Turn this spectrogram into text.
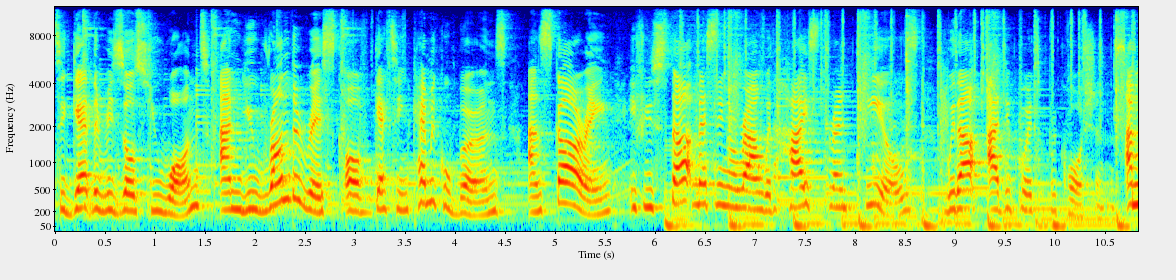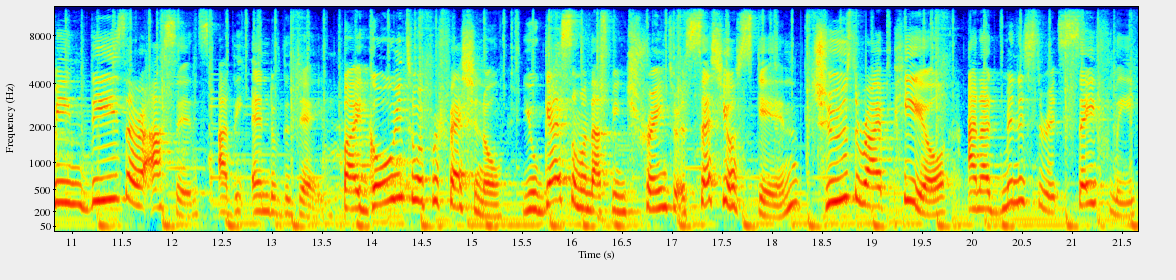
to get the results you want and you run the risk of getting chemical burns and scarring if you start messing around with high strength peels without adequate precautions. I mean, these are acids at the end of the day. By going to a professional, you'll get someone that's been trained to assess your skin, choose the right peel, and administer it safely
